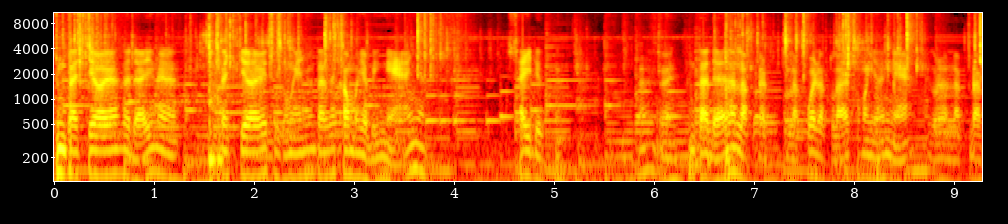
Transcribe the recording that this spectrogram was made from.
Chúng ta chơi là để nè. Chúng ta chơi thì con em chúng ta sẽ không bao giờ bị ngã nha. Xây được đó, rồi chúng ta để nó lật lật lật quay lật lại không bao giờ nó ngã gọi là lật đật.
